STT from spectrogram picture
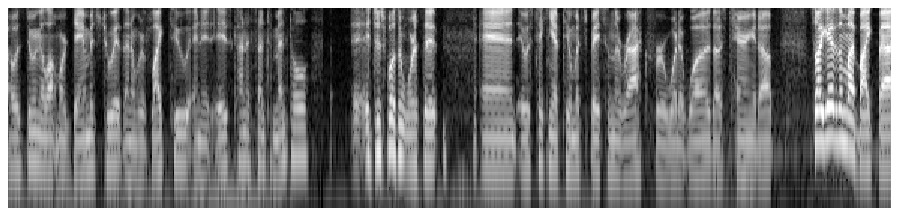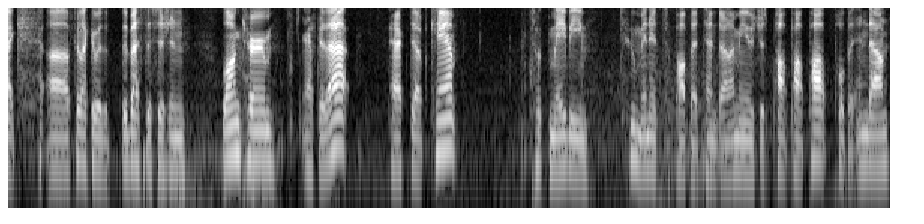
I was doing a lot more damage to it than I would have liked to, and it is kind of sentimental. It just wasn't worth it, and it was taking up too much space on the rack for what it was. I was tearing it up. So I gave them my bike back. Uh, I feel like it was the best decision long term. After that, packed up camp. Took maybe two minutes to pop that tent down. I mean, it was just pop, pop, pop, pull the end down.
